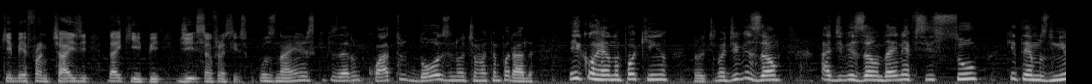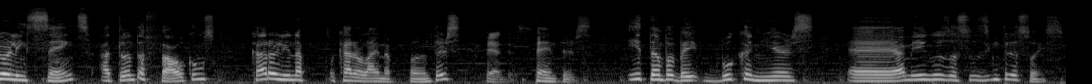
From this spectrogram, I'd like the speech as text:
QB franchise da equipe de São Francisco. Os Niners que fizeram 4-12 na última temporada. E correndo um pouquinho para a última divisão, a divisão da NFC Sul, que temos New Orleans Saints, Atlanta Falcons, Carolina, Carolina Panthers, Panthers. Panthers e Tampa Bay Buccaneers. É, amigos, as suas impressões.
